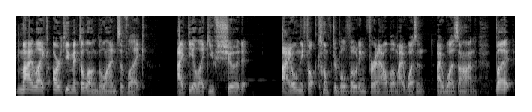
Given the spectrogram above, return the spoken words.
my like argument along the lines of like, I feel like you should. I only felt comfortable voting for an album I wasn't. I was on, but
